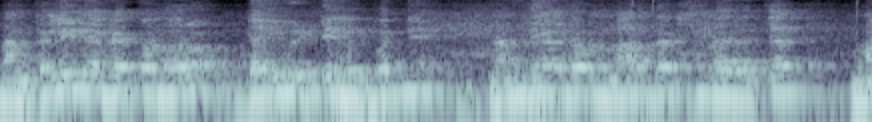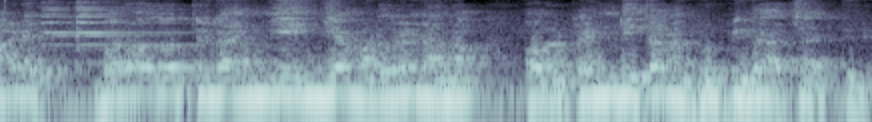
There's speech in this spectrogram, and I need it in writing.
ನಾನು ಕಲೀಲೇಬೇಕು ಅನ್ನೋರು ದಯವಿಟ್ಟು ಇಲ್ಲಿಗೆ ಬನ್ನಿ. ನನ್ನದೇ ಆದ ಒಂದು ಮಾರ್ಗದರ್ಶನ ಇರುತ್ತೆ. ಮಾಡಿ. ಬರೋದು ತಿರ್ಗಾ ಹಂಗೆ ಹಿಂಗೆ ಮಾಡಿದ್ರೆ ನಾನು ಅವ್ರು ಖಂಡಿತ ನಾನು ಗ್ರೂಪಿಂದ ಆಚೆ ಆಗ್ತೀನಿ.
